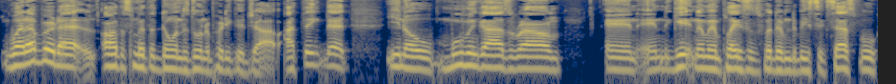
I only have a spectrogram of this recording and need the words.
whatever that Arthur Smith is doing is doing a pretty good job. I think that you know moving guys around and and getting them in places for them to be successful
